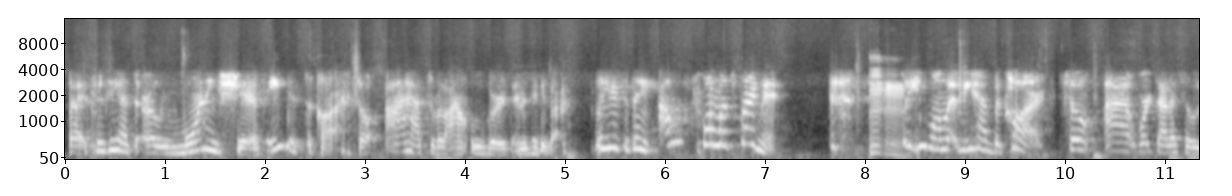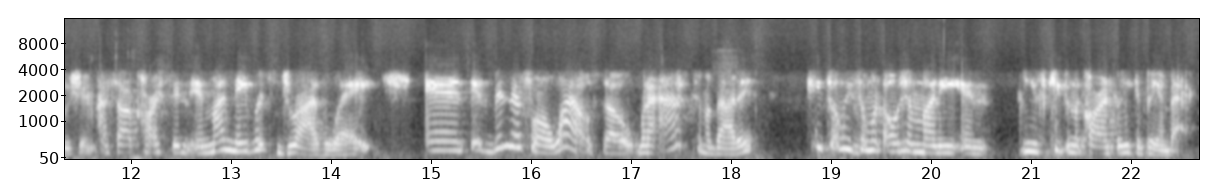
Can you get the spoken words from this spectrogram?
but since he has the early morning shift, he gets the car. So I have to rely on Ubers and the city bus. But here's the thing I'm four months pregnant. But he won't let me have the car. So I worked out a solution. I saw a car sitting in my neighbor's driveway, and it's been there for a while. So when I asked him about it, he told me someone owed him money and he's keeping the car until he can pay him back.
